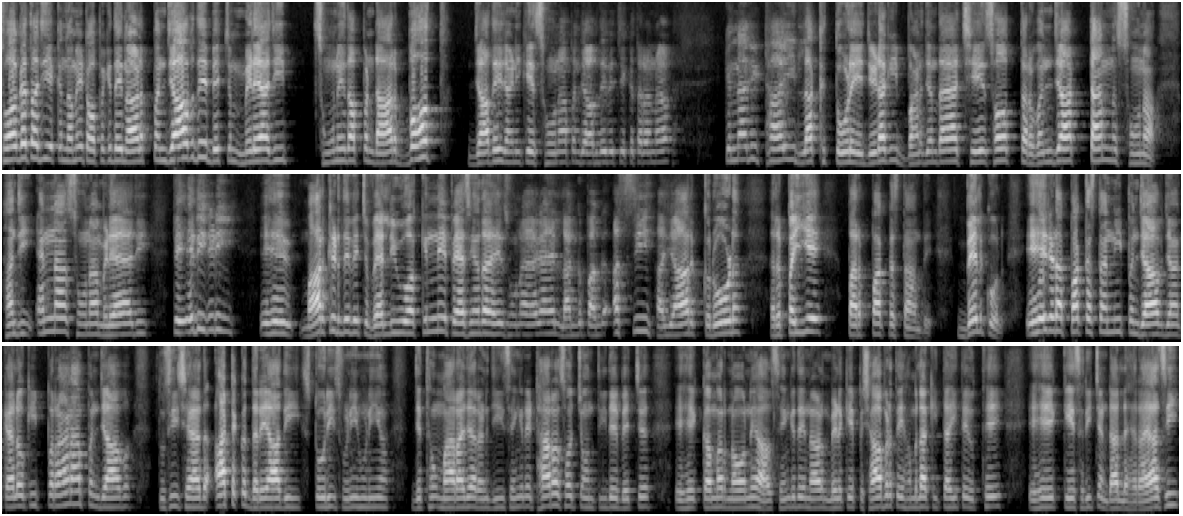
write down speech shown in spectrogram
ਸਵਾਗਤ ਆ ਜੀ ਇੱਕ ਨਵੇਂ ਟੌਪਿਕ ਦੇ ਨਾਲ। ਪੰਜਾਬ ਦੇ ਵਿੱਚ ਮਿਲਿਆ ਜੀ ਸੋਨੇ ਦਾ ਭੰਡਾਰ ਬਹੁਤ ਜ਼ਿਆਦਾ ਜਾਨੀ ਕਿ ਸੋਨਾ ਪੰਜਾਬ ਦੇ ਵਿੱਚ ਇੱਕ ਤਰ੍ਹਾਂ ਨਾਲ ਕਿੰਨਾ ਜੀ 28 ਲੱਖ ਤੋਲੇ, ਜਿਹੜਾ ਕਿ ਬਣ ਜਾਂਦਾ ਹੈ 653 ਟਨ ਸੋਨਾ। ਹਾਂਜੀ, ਇੰਨਾ ਸੋਨਾ ਮਿਲਿਆ ਹੈ ਜੀ। ਤੇ ਇਹਦੀ ਜਿਹੜੀ ਇਹ ਮਾਰਕੀਟ ਦੇ ਵਿੱਚ ਵੈਲਿਊ ਆ, ਕਿੰਨੇ ਪੈਸਿਆਂ ਦਾ ਇਹ ਸੋਨਾ ਹੈਗਾ? ਇਹ ਲਗਭਗ 80000 ਕਰੋੜ ਰੁਪਈਏ। ਪਰ ਪਾਕਿਸਤਾਨ ਦੇ। ਬਿਲਕੁਲ, ਇਹ ਜਿਹੜਾ ਪਾਕਿਸਤਾਨੀ ਪੰਜਾਬ ਜਾਂ ਕਹਿ ਲਓ ਕਿ ਪੁਰਾਣਾ ਪੰਜਾਬ, ਤੁਸੀਂ ਸ਼ਾਇਦ ਅਟਕ ਦਰਿਆ ਦੀ ਸਟੋਰੀ ਸੁਣੀ ਹੋਣੀ ਆ, ਜਿੱਥੋਂ ਮਹਾਰਾਜਾ ਰਣਜੀਤ ਸਿੰਘ ਨੇ 1834 ਦੇ ਵਿੱਚ ਇਹ ਕਮਰ ਨੌ ਨਿਹਾਲ ਸਿੰਘ ਦੇ ਨਾਲ ਮਿਲ ਕੇ ਪਿਸ਼ਾਵਰ ਤੇ ਹਮਲਾ ਕੀਤਾ ਸੀ ਤੇ ਉੱਥੇ ਇਹ ਕੇਸਰੀ ਝੰਡਾ ਲਹਿਰਾਇਆ ਸੀ।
